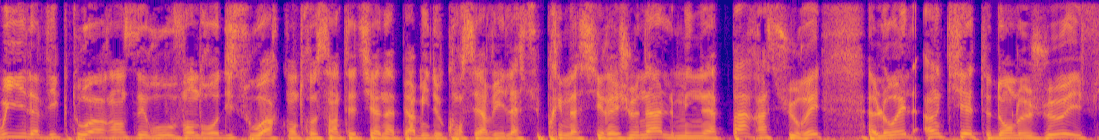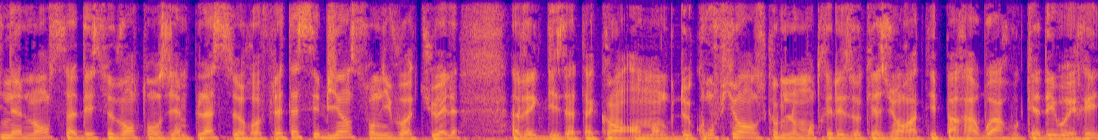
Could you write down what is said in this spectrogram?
Oui, la victoire 1-0 vendredi soir contre Saint-Etienne a permis de conserver la suprématie régionale mais n'a pas rassuré. L'OL inquiète dans le jeu et finalement sa décevante 11e place reflète assez bien son niveau actuel avec des attaquants en manque de confiance l'ont montré les occasions ratées par Awar ou Kadewere.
